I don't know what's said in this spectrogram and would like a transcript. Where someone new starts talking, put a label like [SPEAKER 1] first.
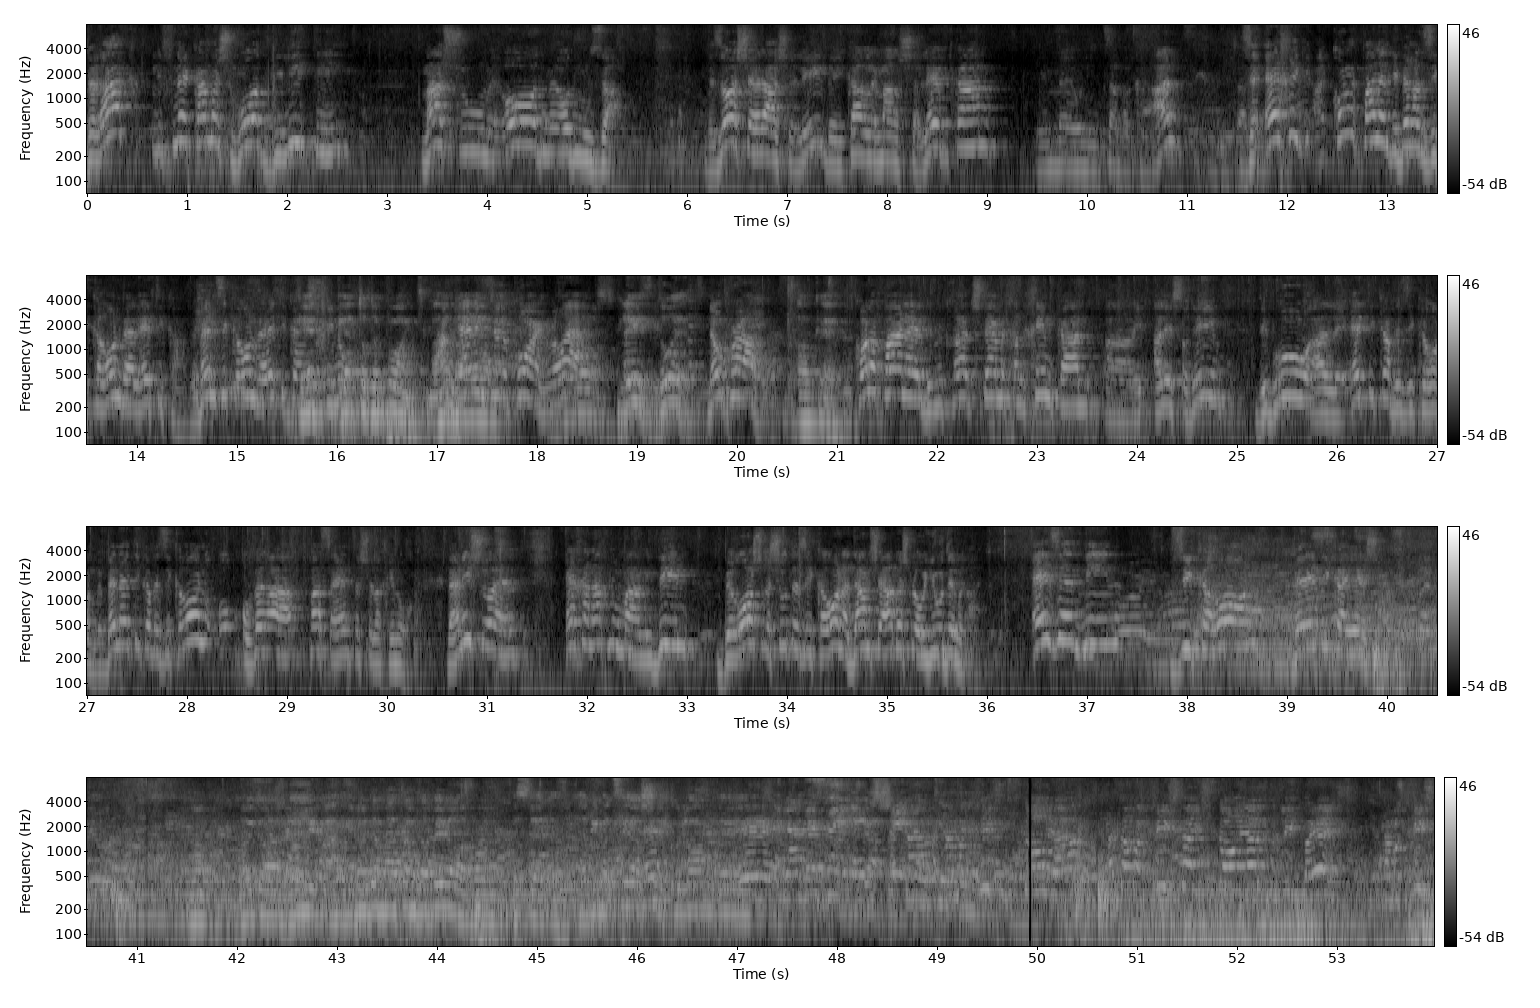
[SPEAKER 1] ורק לפני כמה שבועות גיליתי משהו מאוד מאוד מוזר. וזו השאלה שלי, בעיקר למר שלו כאן, אם הוא נמצא בקהל, זה איך, כל הפאנל דיבר על זיכרון ועל אתיקה, ובין זיכרון ואתיקה יש חינוך.
[SPEAKER 2] Get to the point.
[SPEAKER 1] I'm getting to the point, relax.
[SPEAKER 2] Please, do it.
[SPEAKER 1] No problem.
[SPEAKER 2] אוקיי.
[SPEAKER 1] כל הפאנל, במיוחד שתי המחנכים כאן, העל יסודיים, דיברו על אתיקה וזיכרון, ובין אתיקה וזיכרון עובר הפס האמצע של החינוך. ואני שואל, איך אנחנו מעמידים בראש רשות הזיכרון אדם שאבא שלו יודנראט? איזה מין זיכרון ואתיקה יש?
[SPEAKER 2] לא, לא אני לא יודע מה אתה מדבר, אבל בסדר. אני מציע שכולם...
[SPEAKER 3] למה זה אין שאלות
[SPEAKER 1] אתה
[SPEAKER 3] יותר?
[SPEAKER 1] מכחיש אתה מכחיש את ההיסטוריה, אתה. אתה מכחיש את ההיסטוריה.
